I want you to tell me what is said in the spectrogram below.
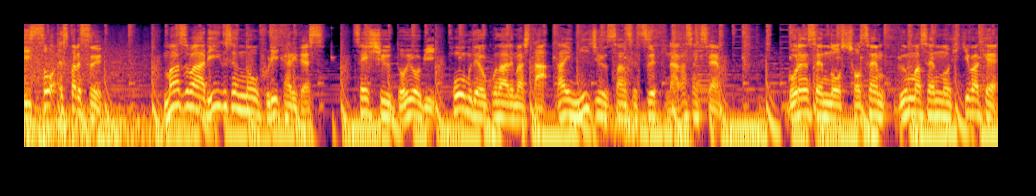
いっそエス。パルス。まずはリーグ戦の振り返りです。先週土曜日ホームで行われました第23節長崎戦5連戦の初戦群馬戦の引き分け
